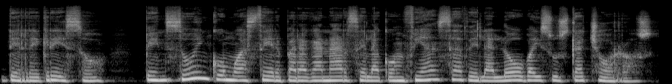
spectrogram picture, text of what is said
De regreso, pensó en cómo hacer para ganarse la confianza de la loba y sus cachorros.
